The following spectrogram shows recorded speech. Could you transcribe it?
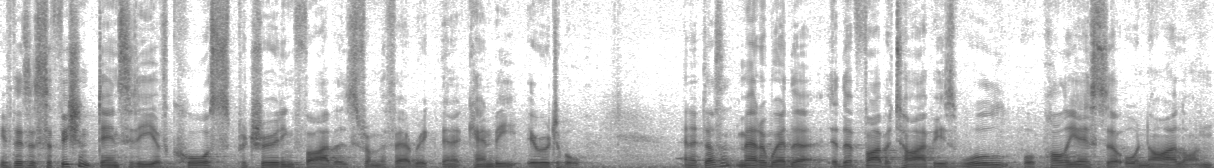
If there's a sufficient density of coarse protruding fibres from the fabric, then it can be irritable. And it doesn't matter whether the fibre type is wool or polyester or nylon,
